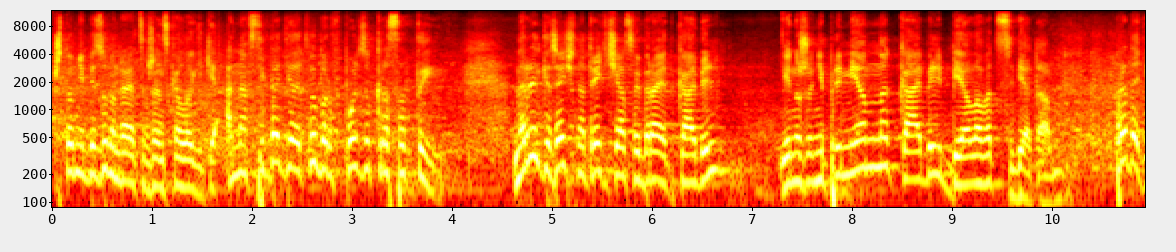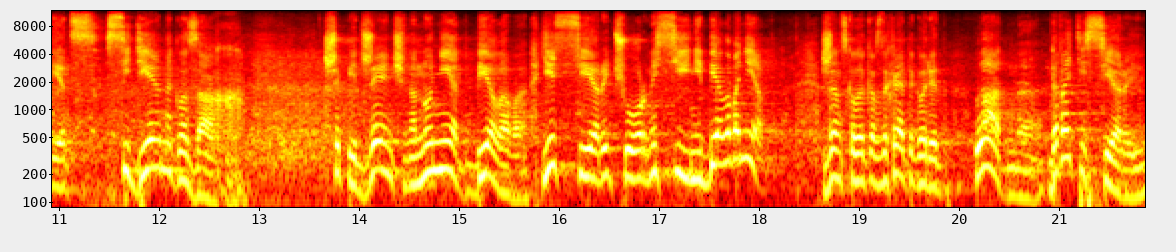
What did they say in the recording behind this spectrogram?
Что мне безумно нравится в женской логике, она всегда делает выбор в пользу красоты. На рынке женщина третий час выбирает кабель. Ей нужен непременно кабель белого цвета. Продавец, сидя на глазах, шипит, женщина, но нет белого. Есть серый, черный, синий, белого нет. Женская логика вздыхает и говорит, ладно, давайте серый,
